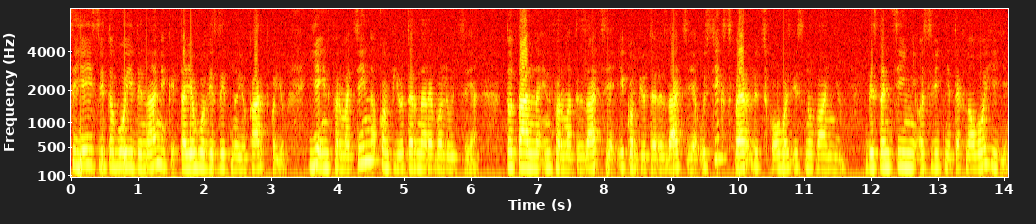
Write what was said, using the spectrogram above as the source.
цієї світової динаміки та його візитною карткою є інформаційно-комп'ютерна революція, тотальна інформатизація і комп'ютеризація усіх сфер людського існування. Дистанційні освітні технології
